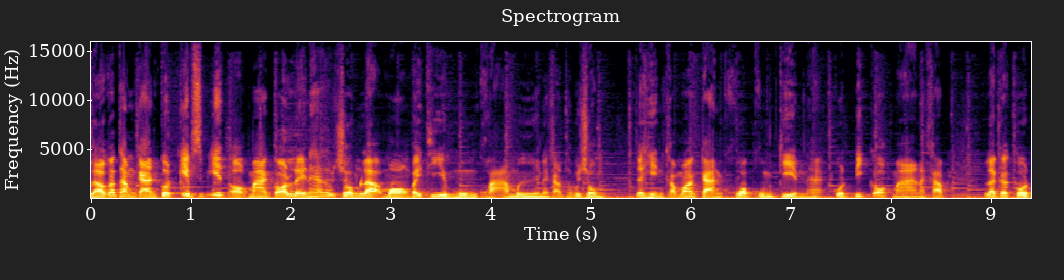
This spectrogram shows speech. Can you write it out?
แล้วก็ทำการกด F11 ออกมาก่อนเลยนะฮะท่านผู้ชมแล้วมองไปที่มุมขวามือนะครับท่านผู้ชม จะเห็นคำว่าการควบคุมเกมนะฮะกดติ๊กออกมานะครับแล้วก็กด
